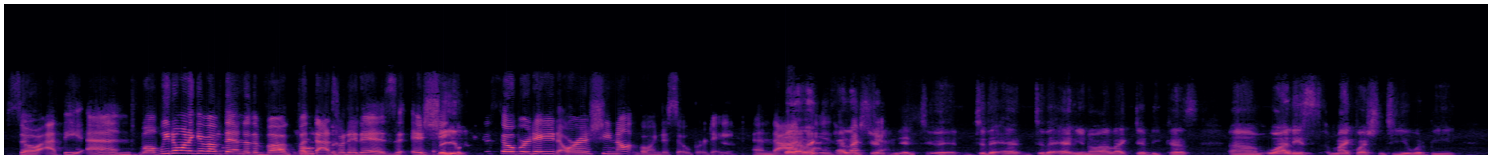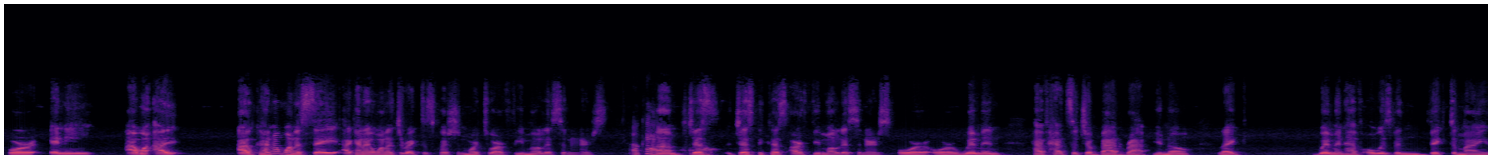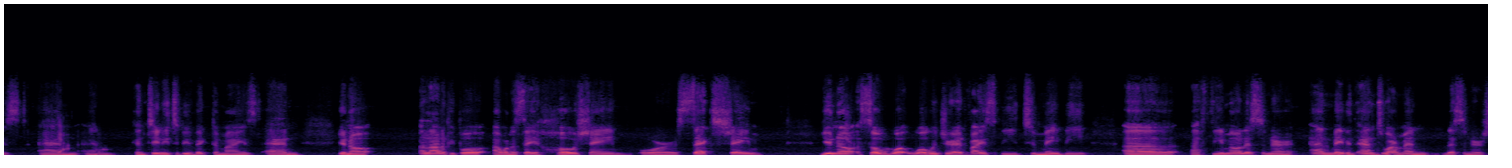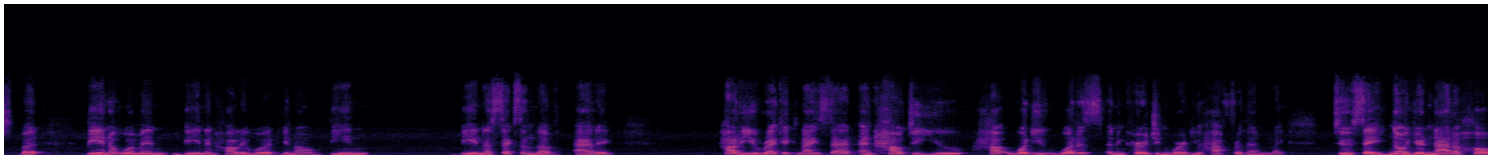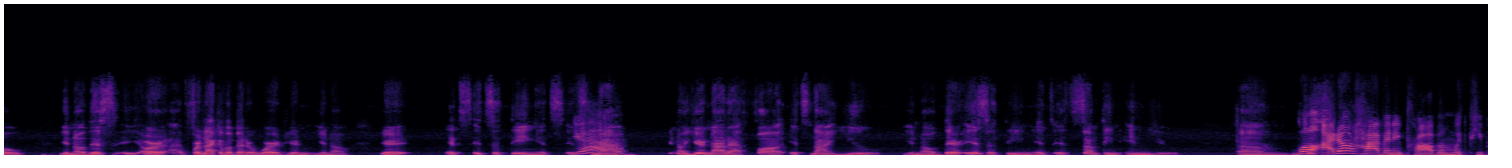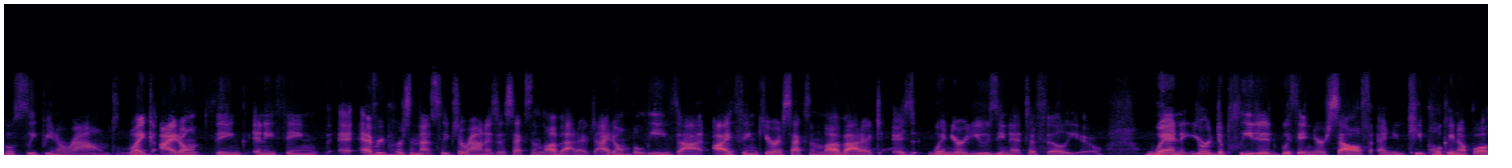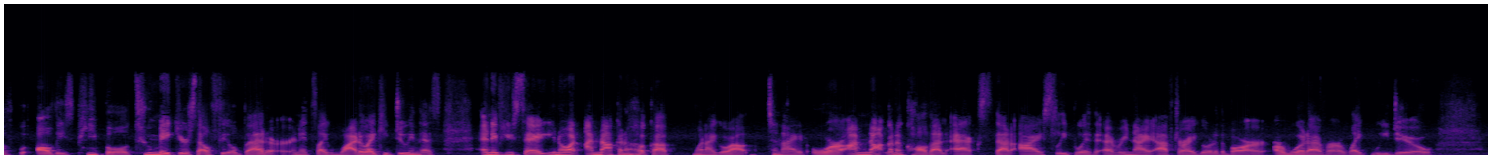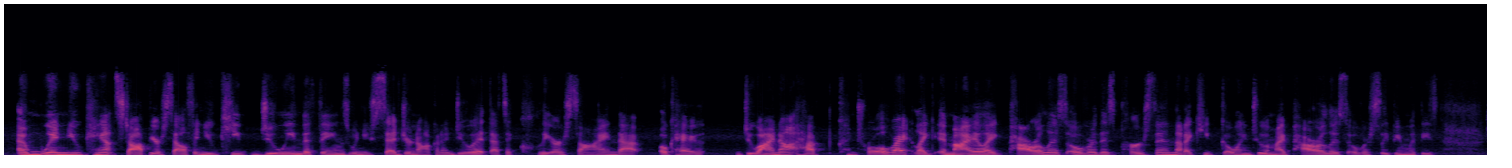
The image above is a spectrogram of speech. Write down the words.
So at the end, well, we don't want to give up the end of the book, but that's what it is. Is she you- going to sober date or is she not going to sober date? And that but I like is I the liked your lead into it to the end to the end. You know, I liked it because um, well, at least my question to you would be for any. I want I I kind of want to say I kind of want to direct this question more to our female listeners. Okay. Um, just just because our female listeners or or women have had such a bad rap, you know, like women have always been victimized and and continue to be victimized and you know a lot of people i want to say hoe shame or sex shame you know? So what what would your advice be to maybe uh, a female listener and maybe and to our men listeners but being a woman being in hollywood you know being being a sex and love addict how do you recognize that? And how do you how what do you what is an encouraging word you have for them? Like to say no you're not a hoe you know this or for lack of a better word you're you know you're it's it's a thing. It's it's Yeah. not you know you're not at fault. It's not you you know there is a thing. It's it's something in you um Well, just- I don't have any problem with people sleeping around. Like, I don't think anything, every person that sleeps around is a sex and love addict. I don't believe that. I think you're a sex and love addict is when you're using it to fill you, when you're depleted within yourself and you keep hooking up with all these people to make yourself feel better. And it's like, why do I keep doing this? And if you say, you know what, I'm not going to hook up when I go out tonight, or I'm not going to call that ex that I sleep with every night after I go to the bar, or whatever, like we do. And when you can't stop yourself and you keep doing the things when you said you're not going to do it, that's a clear sign that, okay, do I not have control, right? Like, am I like powerless over this person that I keep going to? Am I powerless over sleeping with these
